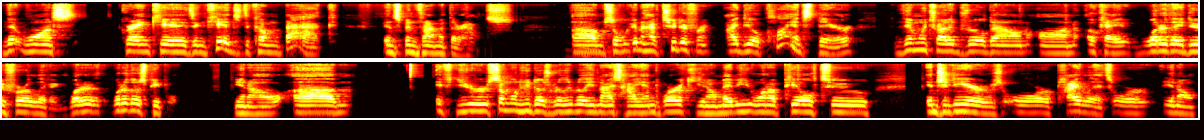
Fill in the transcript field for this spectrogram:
that wants grandkids and kids to come back and spend time at their house. Um, so we're going to have two different ideal clients there. Then we try to drill down on okay what do they do for a living? What are what are those people? You know um, if you're someone who does really really nice high end work you know maybe you want to appeal to engineers or pilots or you know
